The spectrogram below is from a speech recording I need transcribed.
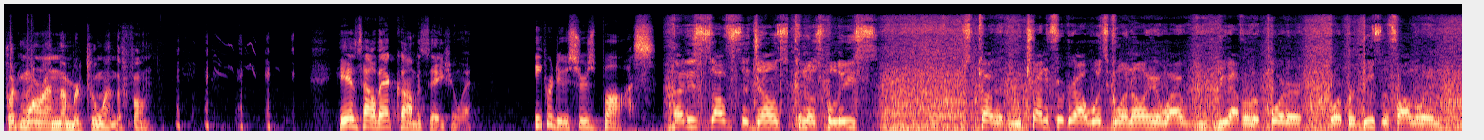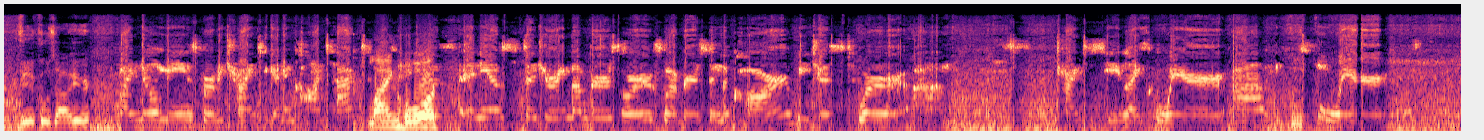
Put moron number two on the phone. Here's how that conversation went. The producer's boss. Hi, this is Officer Jones, Kenosha Police. Kind of, we're trying to figure out what's going on here. Why you have a reporter or a producer following vehicles out here? By no means were we trying to get in contact. Lying with whore. Any of, the jury members or whoever's in the car. We just were um, trying to see like where um, where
